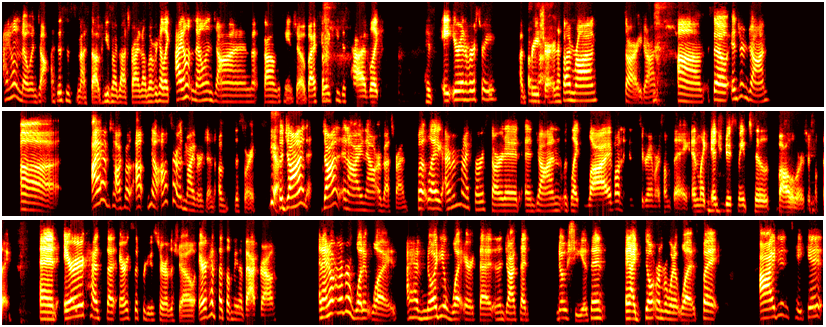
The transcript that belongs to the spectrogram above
I don't know when John, this is messed up. He's my best friend. I'm over here like, I don't know when John got on the Kane Show, but I feel like he just had like his eight year anniversary. I'm pretty sure. And if I'm wrong, sorry, John. Um, so intern John, uh, I have talked about. Uh, no, I'll start with my version of the story. Yeah. So John, John and I now are best friends. But like, I remember when I first started, and John was like live on Instagram or something, and like Mhm. introduced me to followers or something. And Eric had said, Eric's the producer of the show. Eric had said something in the background, and I don't remember what it was. I have no idea what Eric said. And then John said, "No, she isn't," and I don't remember what it was, but I didn't take it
